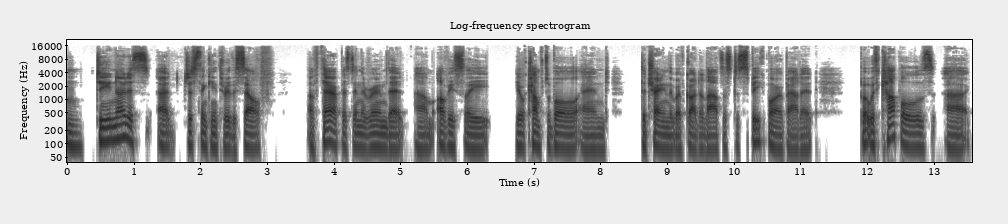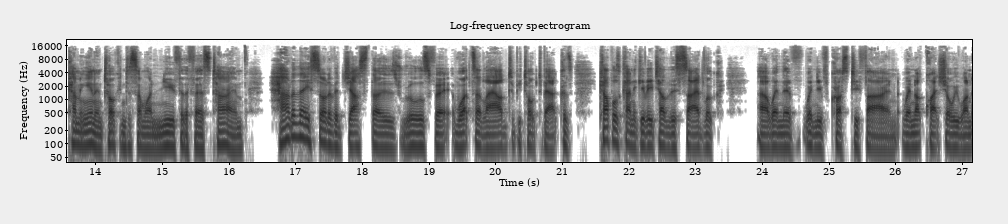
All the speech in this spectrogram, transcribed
Mm. Do you notice, uh, just thinking through the self, of therapist in the room that um, obviously you're comfortable and the training that we've got allows us to speak more about it. But with couples uh, coming in and talking to someone new for the first time, how do they sort of adjust those rules for what's allowed to be talked about? Because couples kind of give each other this side look uh, when they've when you've crossed too far, and we're not quite sure we want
